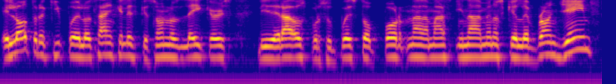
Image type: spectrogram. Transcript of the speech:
El otro equipo de Los Ángeles, que son los Lakers, liderados por supuesto por nada más y nada menos que LeBron James.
